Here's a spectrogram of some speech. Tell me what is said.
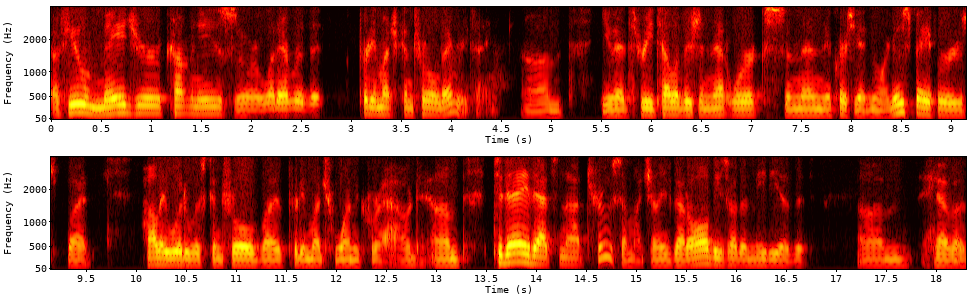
a few major companies or whatever that pretty much controlled everything. Um, you had three television networks, and then of course you had more newspapers, but Hollywood was controlled by pretty much one crowd. Um, today, that's not true so much. I mean, you've got all these other media that um, have a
